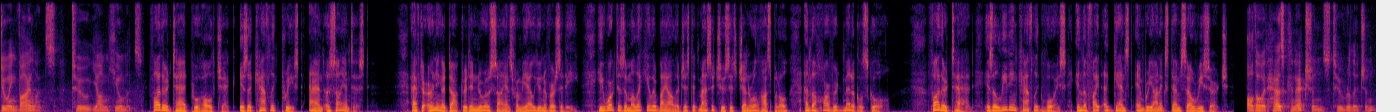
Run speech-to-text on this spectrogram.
doing violence to young humans. Father Tad Pacholczyk is a Catholic priest and a scientist. After earning a doctorate in neuroscience from Yale University, he worked as a molecular biologist at Massachusetts General Hospital and the Harvard Medical School. Father Tad is a leading Catholic voice in the fight against embryonic stem cell research. Although it has connections to religion,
